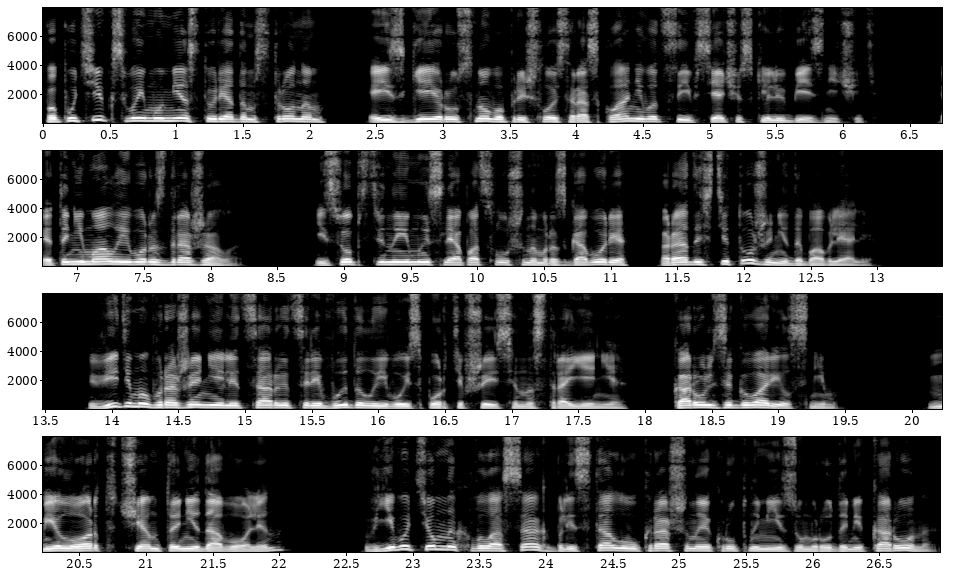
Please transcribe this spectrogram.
По пути к своему месту рядом с троном Эйсгейру снова пришлось раскланиваться и всячески любезничать. Это немало его раздражало. И собственные мысли о подслушанном разговоре радости тоже не добавляли. Видимо, выражение лица рыцаря выдало его испортившееся настроение. Король заговорил с ним. «Милорд чем-то недоволен?» В его темных волосах блистала украшенная крупными изумрудами корона.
